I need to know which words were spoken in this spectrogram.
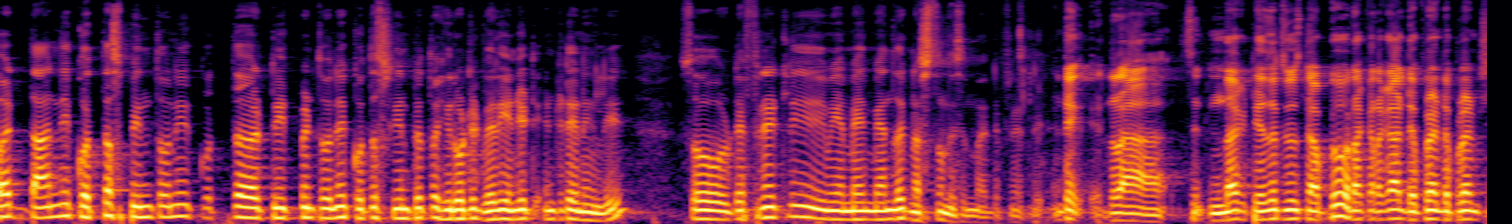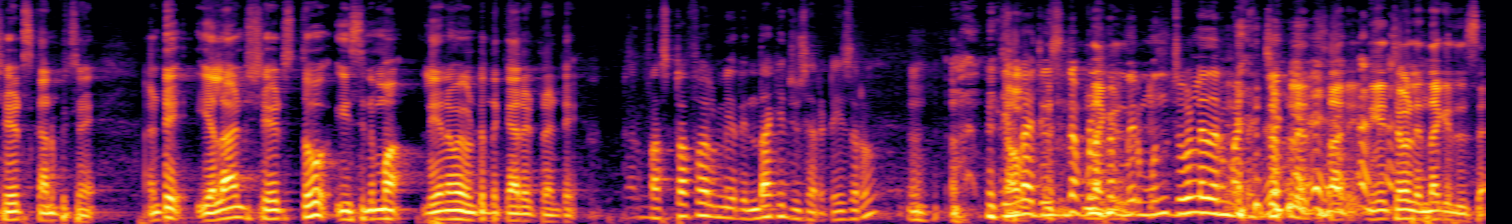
బట్ దాన్ని కొత్త స్పిన్తోని కొత్త ట్రీట్మెంట్తోని కొత్త స్క్రీన్ ప్లేతో hero very entertainingly so definitely మీ అందరికి నచ్చుతుంది సినిమా డెఫినెట్లీ అంటే ఇందాక టీజర్ చూసినప్పుడు రకరకాల డిఫరెంట్ డిఫరెంట్ షేడ్స్ కనిపించినాయి అంటే ఎలాంటి షేడ్స్తో ఈ సినిమా లీనమై ఉంటుంది క్యారెక్టర్ అంటే? ఫస్ట్ ఆఫ్ ఆల్ మీరు ఇందాకే చూసారా టీజరు ఇందాక చూసినప్పుడు మీరు ముందు చూడలేదన్నమాట. చూడలేదు సారీ నేను చూడలేదు ఇందాకే చూసా.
